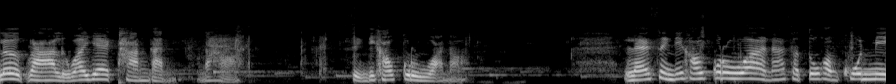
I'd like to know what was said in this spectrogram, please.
เลิกราหรือว่าแยกทางกันนะคะสิ่งที่เขากลัวเนาะ และสิ่งที่เขากลัวนะศัตรูของคุณมี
